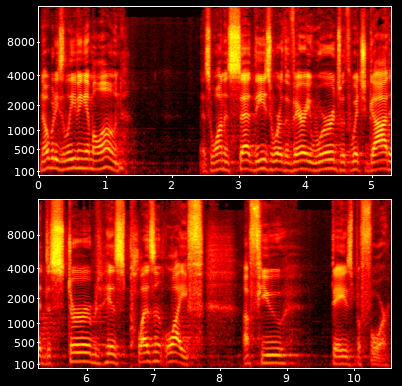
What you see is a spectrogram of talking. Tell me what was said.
Nobody's leaving him alone. As one has said, these were the very words with which God had disturbed his pleasant life a few days before.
